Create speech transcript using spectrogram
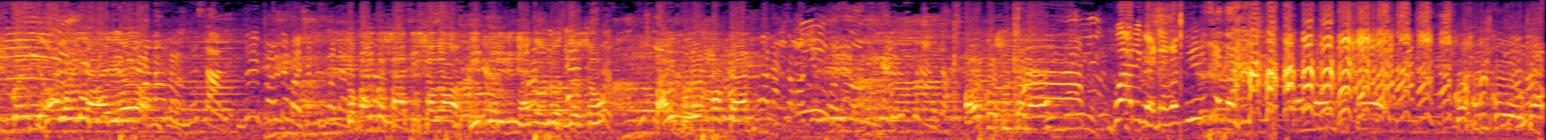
इन्क्वायरी अगाडि आएर तपाईँको साथीसँग भेट गरिदिने हामी अनुरोध गर्छौँ। भाइ पुरन मोक्तान अर्को सूचना। कसैको एउटा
